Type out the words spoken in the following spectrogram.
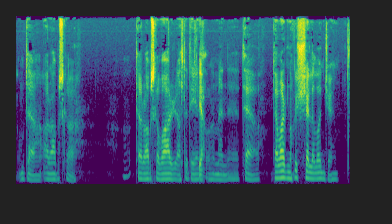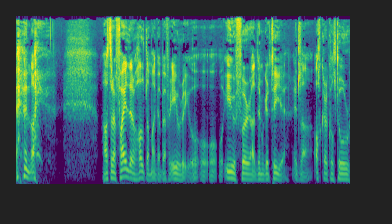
om det arabiska det arabiska varor och allt det där. Ja. Men det, det var nog källa lunge. Nej. Alltså det fejlar att hålla man bara för EU och, och, och, och EU för demokrati, eller akra kultur,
